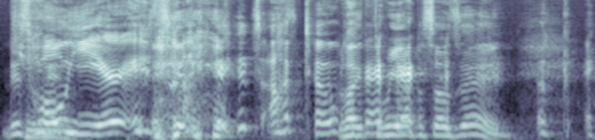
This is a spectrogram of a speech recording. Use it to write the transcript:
this Kenan- whole year, it's, it's October. Like three episodes in. Okay.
